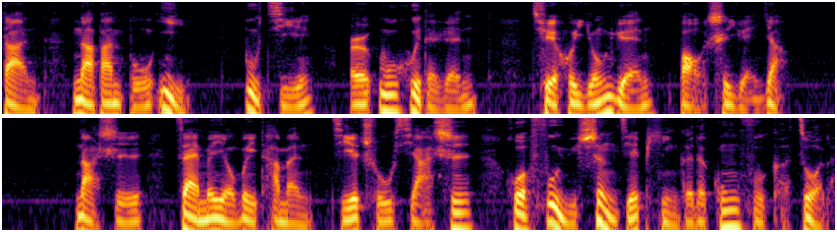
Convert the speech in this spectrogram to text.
但那般不义、不洁而污秽的人，却会永远保持原样。那时再没有为他们解除瑕疵或赋予圣洁品格的功夫可做了。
